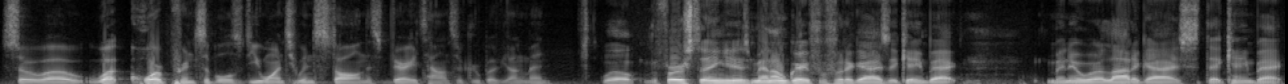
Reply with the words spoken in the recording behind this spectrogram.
So, uh, what core principles do you want to install in this very talented group of young men? Well, the first thing is, man, I'm grateful for the guys that came back. Man, there were a lot of guys that came back,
